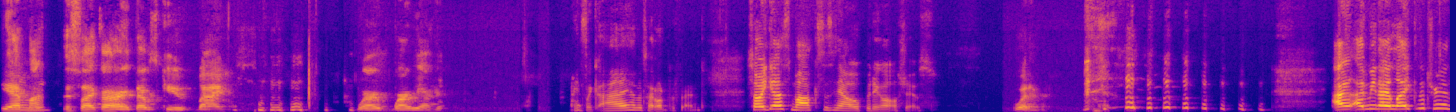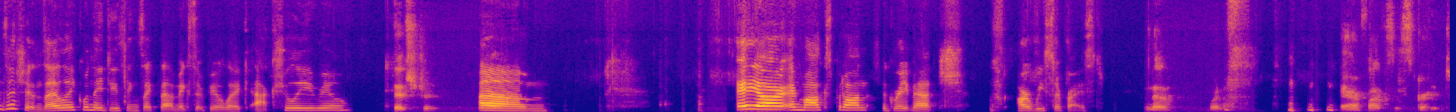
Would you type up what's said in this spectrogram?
Yeah, And my we- it's like, all right, that was cute. Bye. Why why are we out here? He's like, I have a title to defend. So I guess Mox is now opening all shows. Whatever. I, I mean, I like the transitions. I like when they do things like that. Makes it feel like actually real. That's true. Um, AR and Mox put on a great match. Are we surprised? No, we're not. AR Fox is great.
